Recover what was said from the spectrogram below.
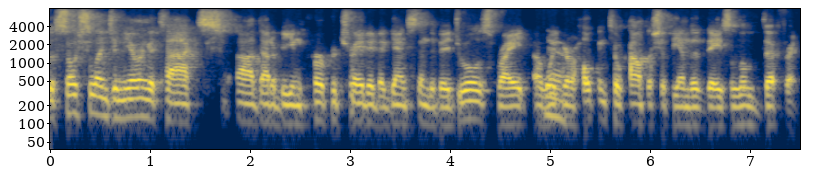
The social engineering attacks uh, that are being perpetrated against individuals, right? Uh, what yeah. you're hoping to accomplish at the end of the day is a little different,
